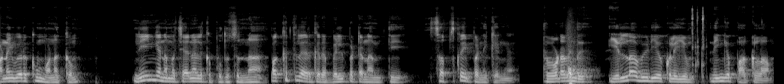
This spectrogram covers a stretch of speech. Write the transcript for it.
அனைவருக்கும் வணக்கம். நீங்கள் நம்ம சேனலுக்கு புதுசுன்னா பக்கத்தில் இருக்கிற பெல் பட்டனை அமைத்தி சப்ஸ்கிரைப் பண்ணிக்கோங்க. தொடர்ந்து எல்லா வீடியோக்களையும் நீங்கள் பார்க்கலாம்.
